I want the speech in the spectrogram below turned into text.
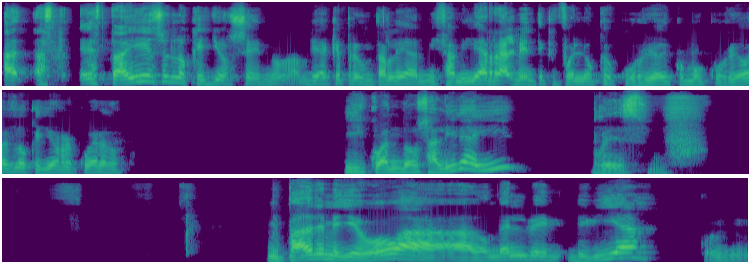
Hasta, ahí eso es lo que yo sé, ¿no? Habría que preguntarle a mi familia realmente qué fue lo que ocurrió y cómo ocurrió, es lo que yo recuerdo. Y cuando salí de ahí, pues mi padre me llevó a, donde él vivía con,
